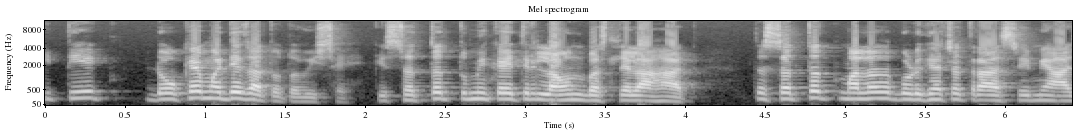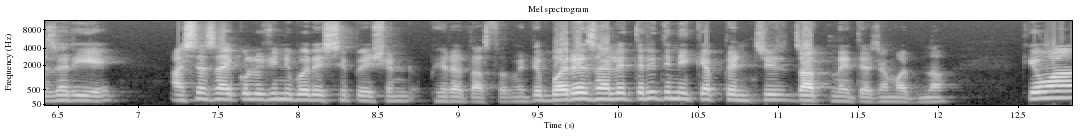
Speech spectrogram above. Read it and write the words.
की ते डोक्यामध्ये जातो तो विषय की सतत तुम्ही काहीतरी लावून बसलेला आहात तर सतत मला गुडघ्याचा त्रास आहे मी आजारी आहे अशा सायकोलॉजीने बरेचसे पेशंट फिरत असतात. म्हणजे ते बरे झाले तरी ते निकॅप त्यांची जात नाही त्याच्यामधनं. किंवा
